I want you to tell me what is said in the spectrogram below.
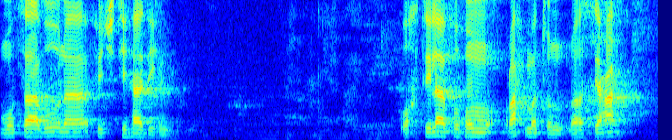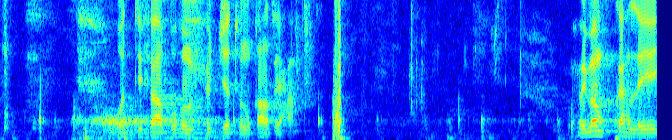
muhaabuuna fi ijtihaadihim waاkhtilaafuhum raxmat waasica waاtifaaquhum xujat qaaطica wuxuu imaamku ka hadlayay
